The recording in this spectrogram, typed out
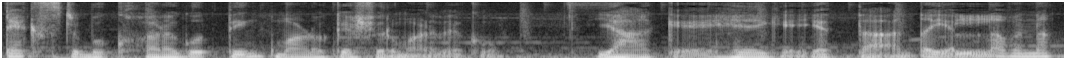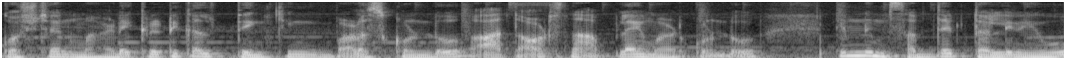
ಟೆಕ್ಸ್ಟ್ ಬುಕ್ ಹೊರಗೂ ಥಿಂಕ್ ಮಾಡೋಕ್ಕೆ ಶುರು ಮಾಡಬೇಕು. ಯಾಕೆ, ಹೇಗೆ, ಎತ್ತ ಅಂತ ಎಲ್ಲವನ್ನ ಕ್ವಶನ್ ಮಾಡಿ ಕ್ರಿಟಿಕಲ್ ಥಿಂಕಿಂಗ್ ಬಳಸ್ಕೊಂಡು, ಆ ಥಾಟ್ಸ್ನ ಅಪ್ಲೈ ಮಾಡಿಕೊಂಡು ನಿಮ್ಮ ನಿಮ್ಮ ಸಬ್ಜೆಕ್ಟಲ್ಲಿ ನೀವು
